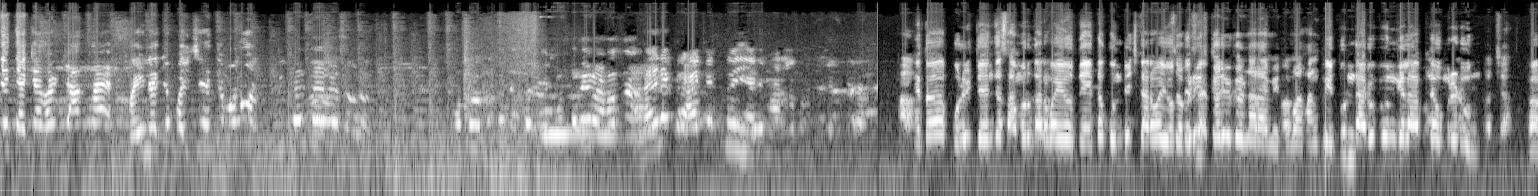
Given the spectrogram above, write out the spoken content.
त्याच्यासाठी जाग नाही. महिन्याचे पैसे येते म्हणून. नाही नाही ग्राहकच नाही अरे मारलं कोणी तरी. इथं पोलीस स्टेशनच्या समोर कारवाई होते इथं कोणतीच कारवाई होत कारवाई करणार आहे मी तुम्हाला सांगतो. इथून दारू पिऊन गेला आपल्या उमरेडून. अच्छा. हा.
